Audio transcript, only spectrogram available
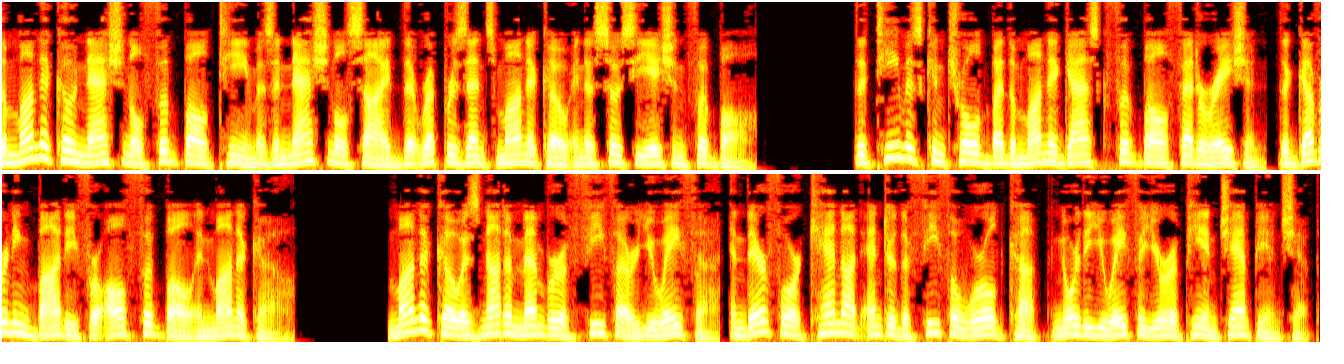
The Monaco national football team is a national side that represents Monaco in association football. The team is controlled by the Monegasque Football Federation, the governing body for all football in Monaco. Monaco is not a member of FIFA or UEFA, and therefore cannot enter the FIFA World Cup nor the UEFA European Championship.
